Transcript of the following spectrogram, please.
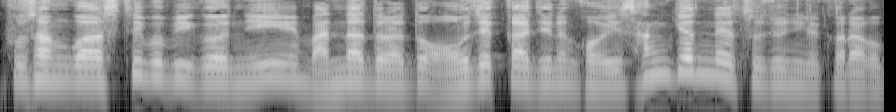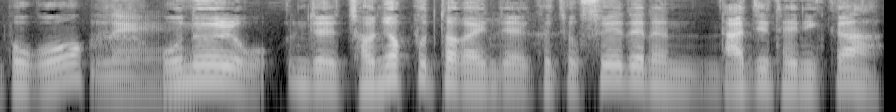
부상과 스티브 비건이 만나더라도 어제까지는 거의 상견례 수준일 거라고 보고 네. 오늘 이제 저녁부터가 이제 그쪽 스웨덴은 낮이 되니까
